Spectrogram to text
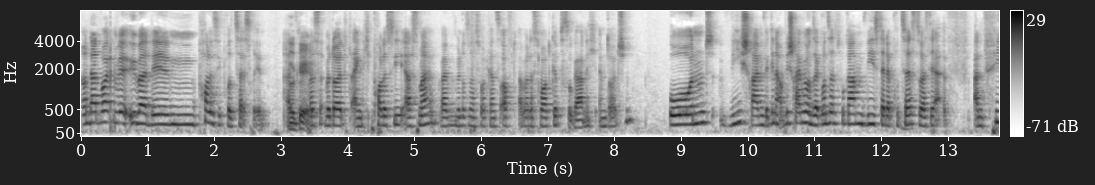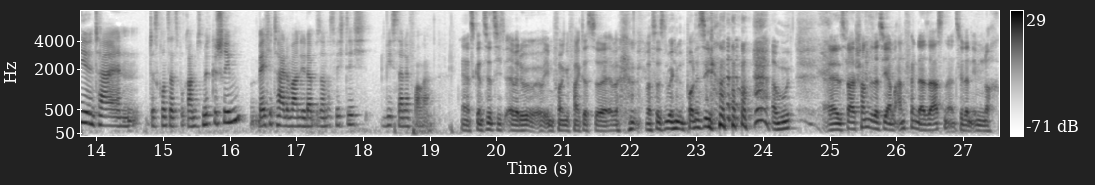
und dann wollten wir über den Policy-Prozess reden. Also, okay. Was bedeutet eigentlich Policy erstmal? Weil wir benutzen das Wort ganz oft, aber das Wort gibt es so gar nicht im Deutschen. Und wie schreiben wir, genau, wie schreiben wir unser Grundsatzprogramm? Wie ist da der Prozess? Du hast ja an vielen Teilen des Grundsatzprogramms mitgeschrieben. Welche Teile waren dir da besonders wichtig? Wie ist da der Vorgang? Ja, das ist ganz witzig, äh, weil du eben vorhin gefragt hast, äh, was hast du eigentlich mit Policy am Hut? Äh, es war schon so, dass wir am Anfang da saßen, als wir dann eben noch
